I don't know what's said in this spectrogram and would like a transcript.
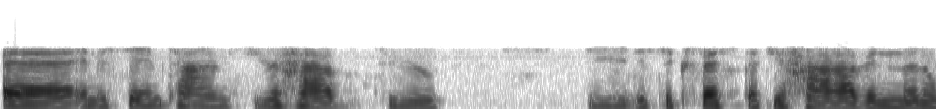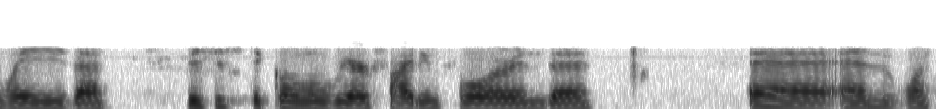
uh, in the same times you have to see the success that you have in, in a way that this is the goal we are fighting for and the and what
